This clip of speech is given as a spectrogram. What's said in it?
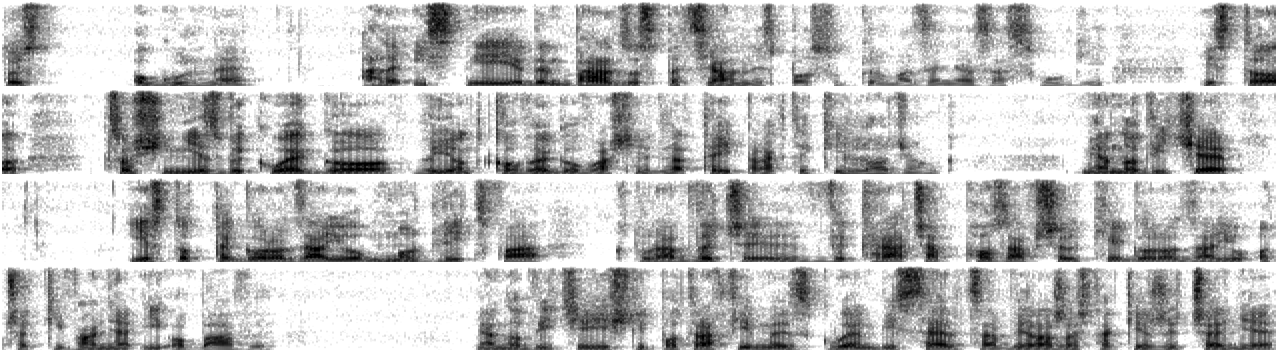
to jest ogólne, ale istnieje jeden bardzo specjalny sposób gromadzenia zasługi. Jest to coś niezwykłego, wyjątkowego właśnie dla tej praktyki lodziąg. Mianowicie jest to tego rodzaju modlitwa, która wykracza poza wszelkiego rodzaju oczekiwania i obawy. Mianowicie, jeśli potrafimy z głębi serca wyrażać takie życzenie,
